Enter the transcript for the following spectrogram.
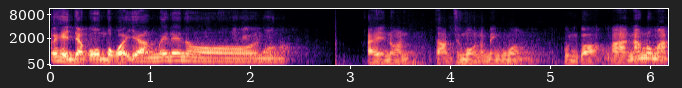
ก็เห็นยังโอมบอกว่ายังไม่ได้นอน ใครนอนสามชั่วโมงแล้วไม่ง่วง คุณก็มานั่งลงมา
